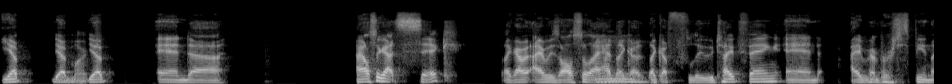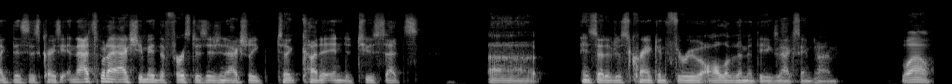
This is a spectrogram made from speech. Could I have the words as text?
Yep. Yep. March. Yep. And uh I also got sick. Like I, I was also I had like a Mm. like a flu type thing. And I remember just being like, this is crazy. And that's when I actually made the first decision actually to cut it into two sets uh instead of just cranking through all of them at the exact same time. Wow.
